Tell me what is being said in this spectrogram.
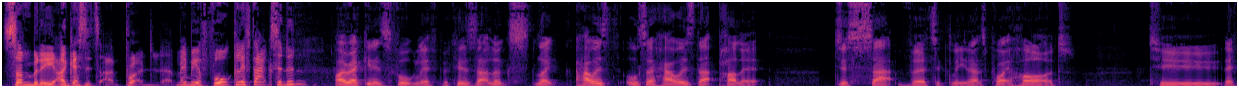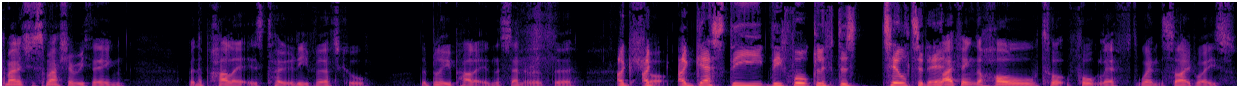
somebody, I guess it's uh, maybe a forklift accident. I reckon it's a forklift because that looks like how is also how is that pallet just sat vertically? That's quite hard to. They've managed to smash everything, but the pallet is totally vertical. The blue pallet in the center of the I, I, shot. I guess the the forklifters tilted it. I think the whole to- forklift went sideways.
